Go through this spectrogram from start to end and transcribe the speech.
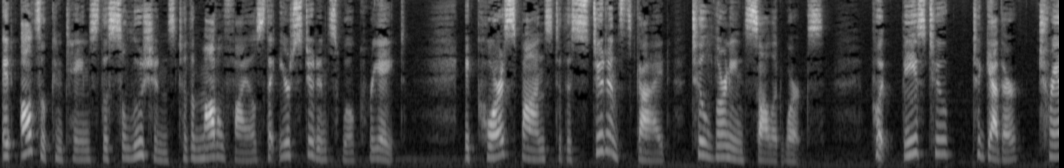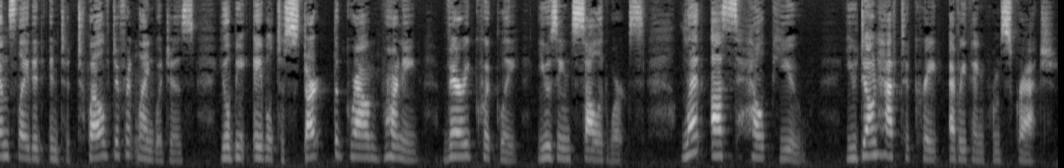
It also contains the solutions to the model files that your students will create. It corresponds to the Student's Guide to Learning SOLIDWORKS. Put these two together translated into 12 different languages, you'll be able to start the ground running very quickly using SOLIDWORKS. Let us help you. You don't have to create everything from scratch.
